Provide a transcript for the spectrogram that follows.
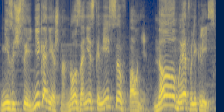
Не за часы и дни, конечно, но за несколько месяцев вполне. Но мы отвлеклись.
